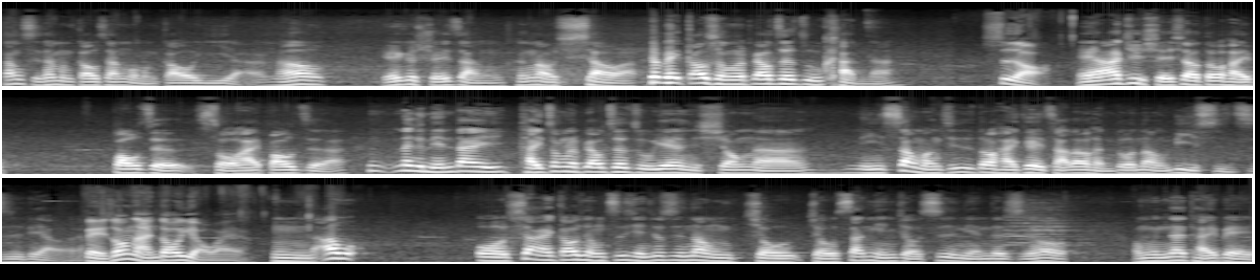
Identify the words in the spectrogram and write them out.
当时他们高三，我们高一啊，然后有一个学长很好笑啊，就被高雄的飙车族砍呐。是哦，哎，他去学校都还包着手，还包着啊。那个年代台中的飙车族也很凶啊。你上网其实都还可以查到很多那种历史资料，北中南都有哎。嗯啊，我我下来高雄之前就是那种九九三年、九四年的时候，我们在台北，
